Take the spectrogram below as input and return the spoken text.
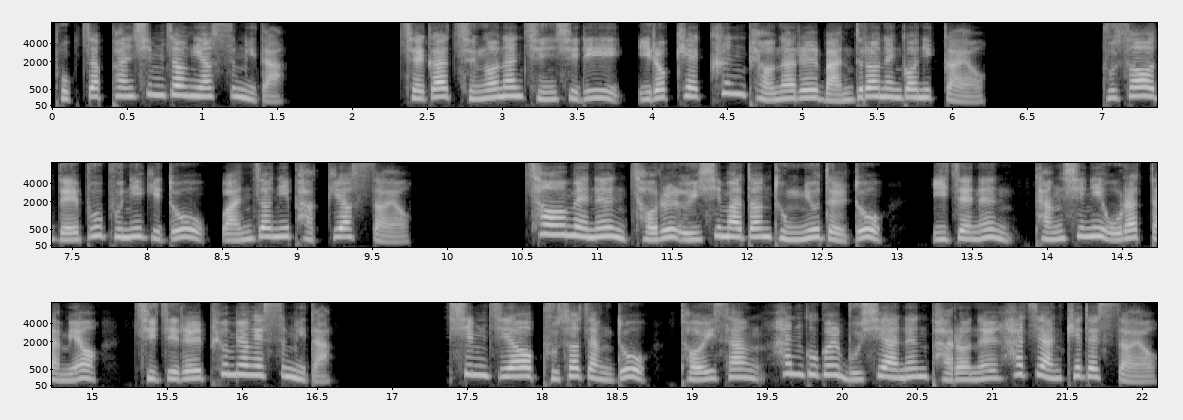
복잡한 심정이었습니다. 제가 증언한 진실이 이렇게 큰 변화를 만들어낸 거니까요. 부서 내부 분위기도 완전히 바뀌었어요. 처음에는 저를 의심하던 동료들도 이제는 당신이 옳았다며 지지를 표명했습니다. 심지어 부서장도 더 이상 한국을 무시하는 발언을 하지 않게 됐어요.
